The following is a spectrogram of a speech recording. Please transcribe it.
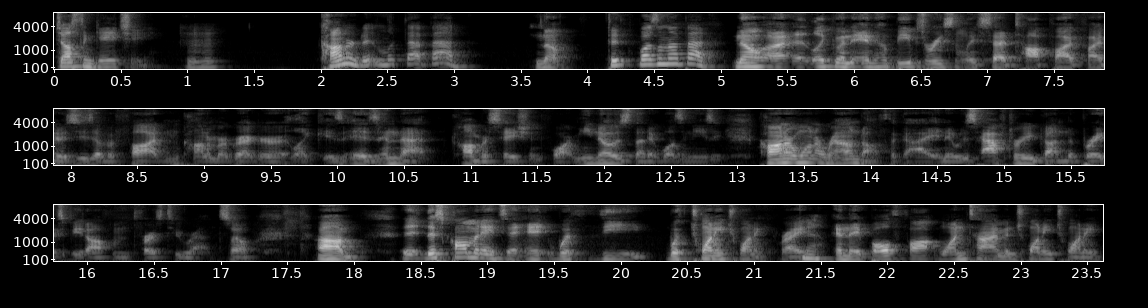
Justin Gaethje, Mhm. Conor didn't look that bad. No, Did, wasn't that bad. no. I, like when and Habib's recently said top five fighters he's ever fought, and Conor McGregor like is is in that conversation for him. He knows that it wasn't easy. Conor won a round off the guy, and it was after he'd gotten the breaks beat off him in the first two rounds. So, um, it- this culminates it, it with the with 2020, right? Yeah. And they both fought one time in 2020,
